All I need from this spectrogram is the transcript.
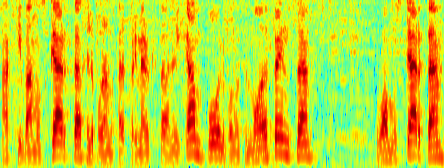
Activamos carta, se le ponemos al primero que estaba en el campo, le ponemos en modo defensa. Robamos carta.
